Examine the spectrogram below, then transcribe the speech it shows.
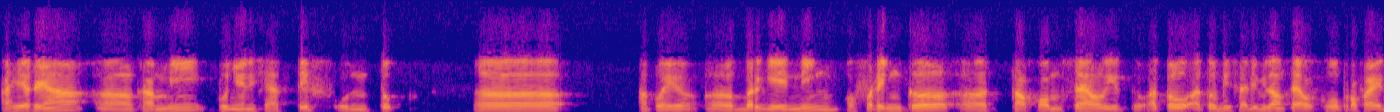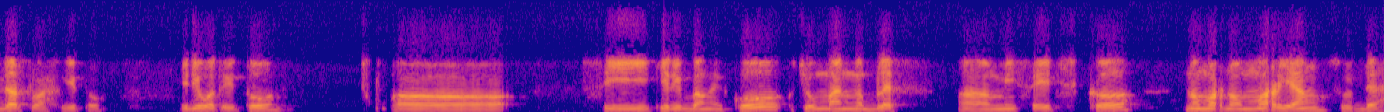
akhirnya uh, kami punya inisiatif untuk uh, apa ya uh, bergaining offering ke uh, Telkomsel gitu. Atau atau bisa dibilang telco providers lah gitu. Jadi waktu itu uh, si kiri bank Eko cuman ngeblast uh, message ke nomor-nomor yang sudah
